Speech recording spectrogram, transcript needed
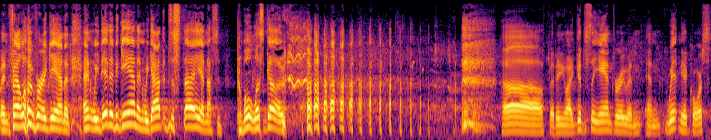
and fell over again. And, and we did it again and we got it to stay. And I said, Come on, let's go. uh, but anyway, good to see Andrew and, and Whitney, of course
